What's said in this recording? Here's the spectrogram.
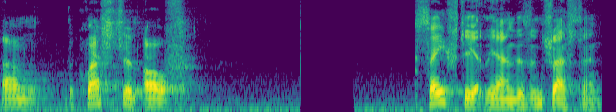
um, the question of safety at the end is interesting.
